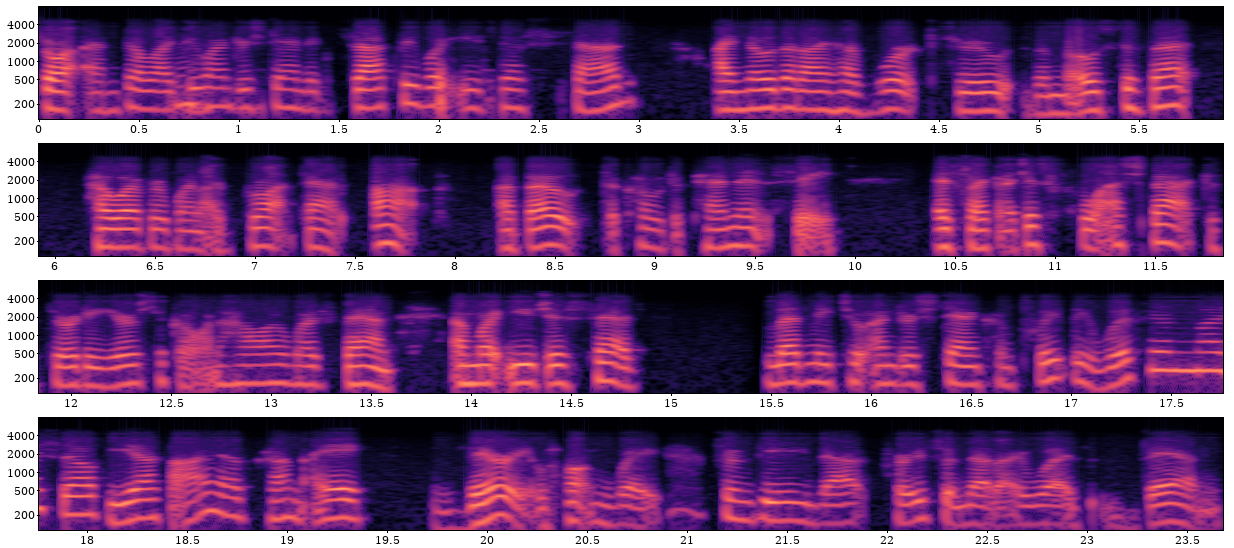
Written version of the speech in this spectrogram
So, and Bill, I do understand exactly what you just said. I know that I have worked through the most of it. However, when I brought that up, about the codependency. It's like I just flashed back to 30 years ago and how I was then. And what you just said led me to understand completely within myself yes, I have come a very long way from being that person that I was then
